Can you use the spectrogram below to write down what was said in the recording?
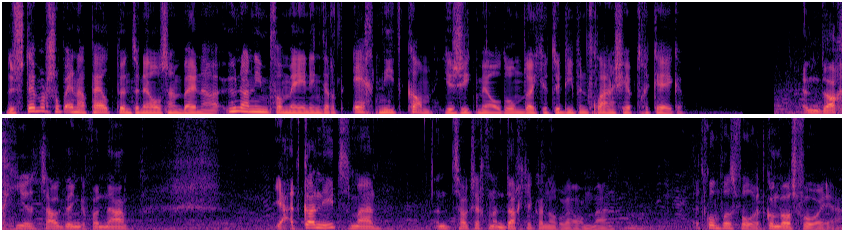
De stemmers op nhpeilt.nl zijn bijna unaniem van mening dat het echt niet kan je ziek melden omdat je te diep in het glaasje hebt gekeken. Een dagje zou ik denken van, nou, ja, het kan niet, maar dan zou ik zeggen van een dagje kan nog wel. Maar Het komt wel eens voor. het komt wel eens voor, ja.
